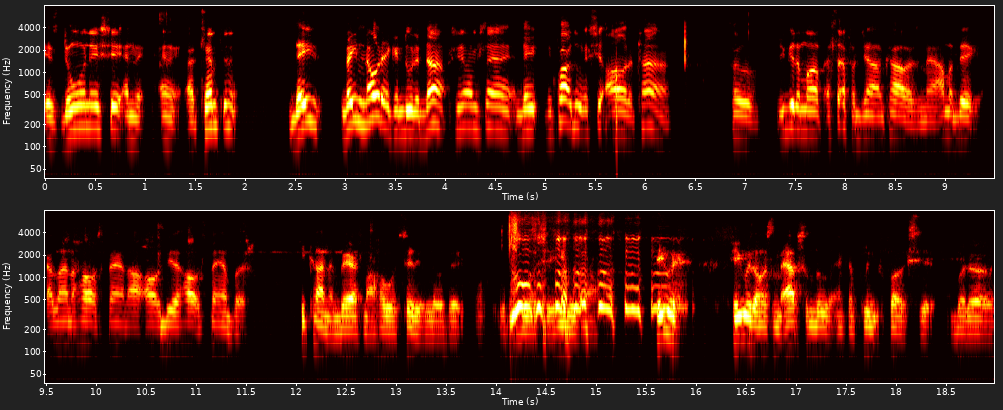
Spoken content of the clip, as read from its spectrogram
is doing this shit and, and attempting it, they they know they can do the dunks. You know what I'm saying? They they probably do this shit all the time. So you get them up, except for John Collins, man. I'm a big Atlanta Hawks fan. I'll always be a Hawks fan, but he kind of embarrassed my whole city a little bit. He was, on, he was he was on some absolute and complete fuck shit. But uh,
